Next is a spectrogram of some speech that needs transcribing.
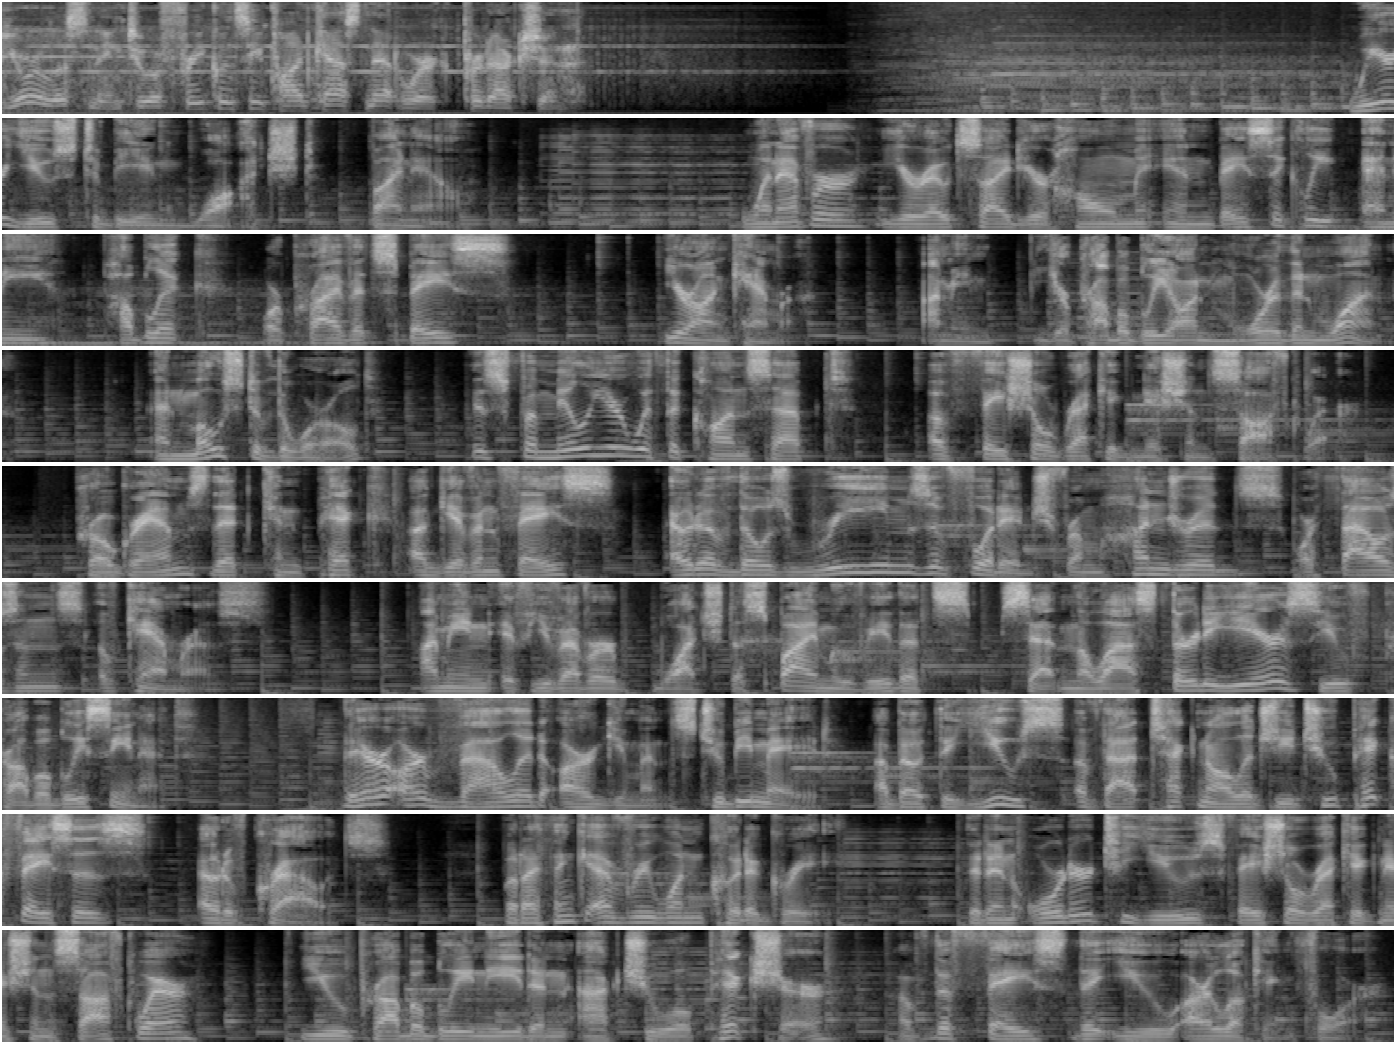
You're listening to a Frequency Podcast Network production. We're used to being watched by now. Whenever you're outside your home in basically any public or private space, you're on camera. I mean, you're probably on more than one. And most of the world is familiar with the concept of facial recognition software. Programs that can pick a given face out of those reams of footage from hundreds or thousands of cameras. I mean, if you've ever watched a spy movie that's set in the last 30 years, you've probably seen it. There are valid arguments to be made about the use of that technology to pick faces out of crowds. But I think everyone could agree that in order to use facial recognition software, you probably need an actual picture of the face that you are looking for.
